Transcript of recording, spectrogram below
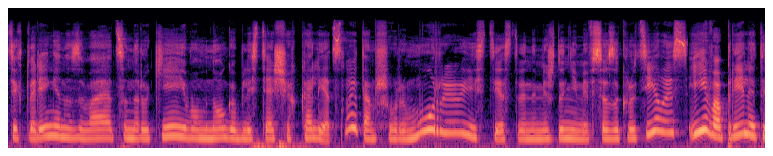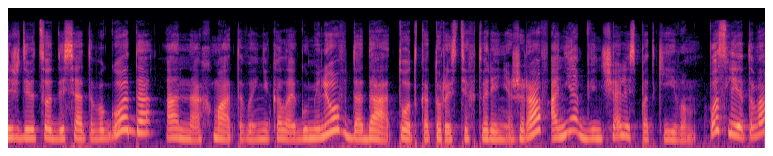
Стихотворение называется «На руке его много блестящих колец». Ну и там шуры-муры, естественно, между ними все закрутилось. И в апреле 1910 года Анна Ахматова и Николай Гумилев, да-да, тот, который стихотворение «Жираф», они обвенчались под Киевом. После этого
